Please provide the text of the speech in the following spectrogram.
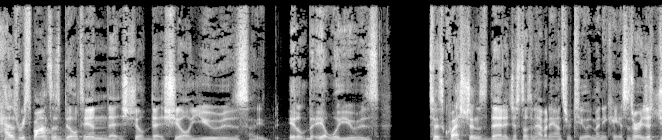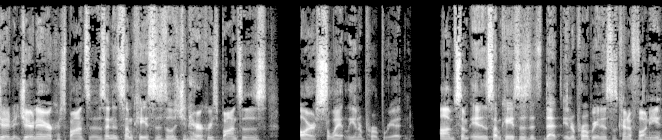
has responses built in that she'll that she'll use. It'll it will use to questions that it just doesn't have an answer to in many cases, or just gen- generic responses. And in some cases, those generic responses are slightly inappropriate. Um, some and in some cases, it's, that inappropriateness is kind of funny.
